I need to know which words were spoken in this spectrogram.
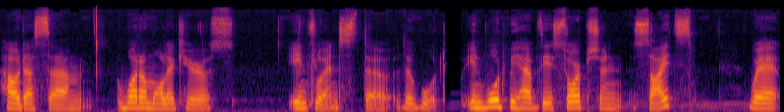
how does um, water molecules influence the, the wood? In wood we have the sorption sites where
